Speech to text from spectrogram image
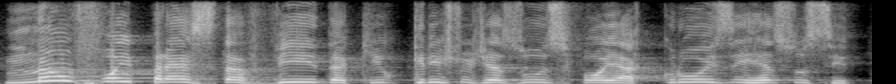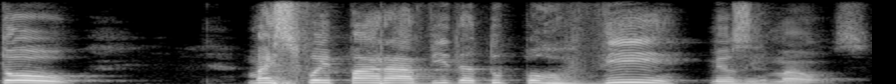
Não foi para esta vida que o Cristo Jesus foi à cruz e ressuscitou, mas foi para a vida do porvir, meus irmãos.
